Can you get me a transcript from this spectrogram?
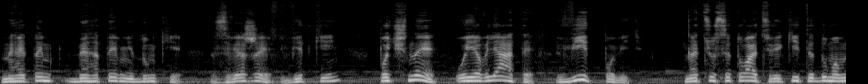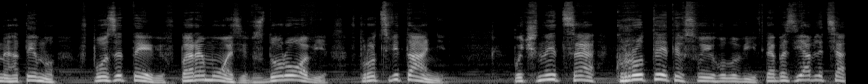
негатив, негативні думки зв'яжи, відкинь, почни уявляти відповідь на цю ситуацію, в якій ти думав негативно, в позитиві, в перемозі, в здоров'ї, в процвітанні. Почни це крутити в своїй голові. В тебе з'являться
